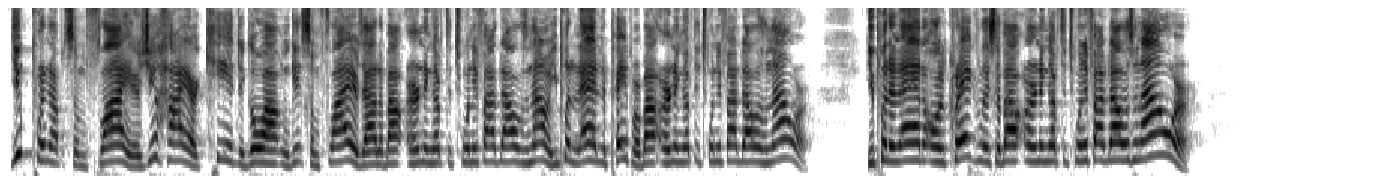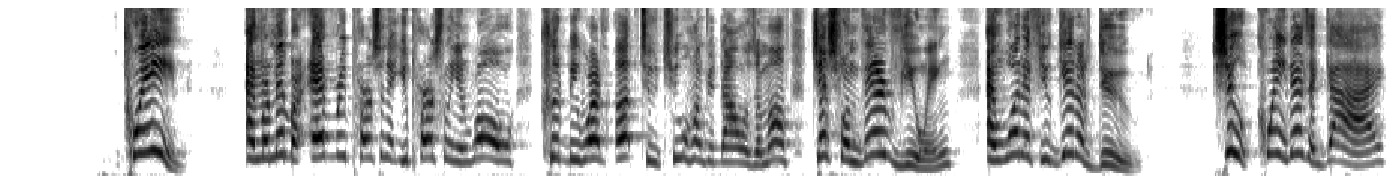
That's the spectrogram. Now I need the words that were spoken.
you print up some flyers, you hire a kid to go out and get some flyers out about earning up to $25 an hour. You put an ad in the paper about earning up to $25 an hour. You put an ad on Craigslist about earning up to $25 an hour. Queen. And remember, every person that you personally enroll could be worth up to $200 a month just from their viewing. And what if you get a dude? Shoot, Queen, there's a guy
